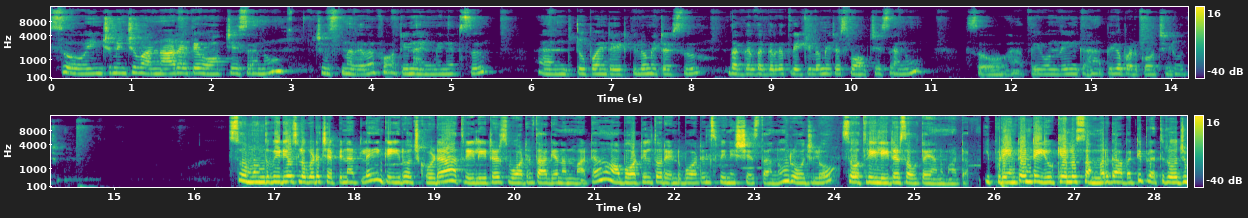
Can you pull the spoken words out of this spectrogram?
సో ఇంచుమించు వన్ అవర్ అయితే వాక్ చేశాను. చూస్తున్నారు కదా forty nine minutes and two point eight kilometres దగ్గర దగ్గరగా త్రీ కిలోమీటర్స్ వాక్ చేశాను. సో హ్యాపీగా ఉంది ఇంకా హ్యాపీగా పడుకోవచ్చు ఈరోజు. సో ముందు వీడియోస్లో కూడా చెప్పినట్లే ఇంకా ఈరోజు కూడా త్రీ లీటర్స్ వాటర్ తాగాను అనమాట ఆ బాటిల్తో రెండు బాటిల్స్ ఫినిష్ చేస్తాను రోజులో. సో త్రీ లీటర్స్ అవుతాయి అనమాట ఇప్పుడు ఏంటంటే యూకేలో సమ్మర్ కాబట్టి ప్రతిరోజు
